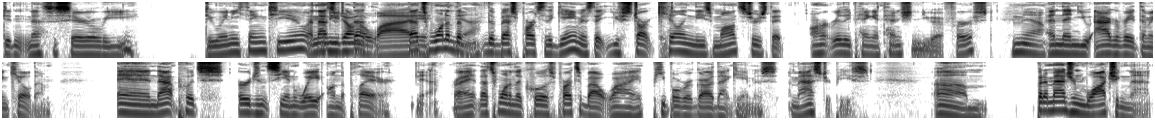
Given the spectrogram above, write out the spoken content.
didn't necessarily do anything to you, and And that's you don't that- know why. That's one of the yeah. the best parts of the game is that you start killing these monsters that aren't really paying attention to you at first, yeah. and then you aggravate them and kill them, and that puts urgency and weight on the player. yeah. right? That's one of the coolest parts about why people regard that game as a masterpiece. Um, but imagine watching that.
